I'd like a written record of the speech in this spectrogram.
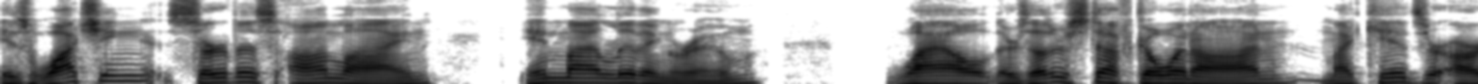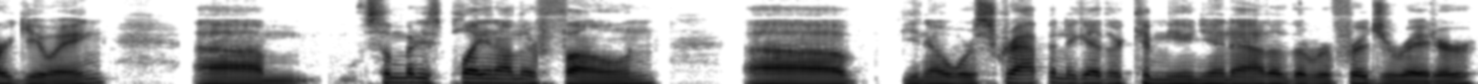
Is watching service online in my living room while there's other stuff going on, my kids are arguing. Um, somebody's playing on their phone. Uh, you know, we're scrapping together communion out of the refrigerator.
